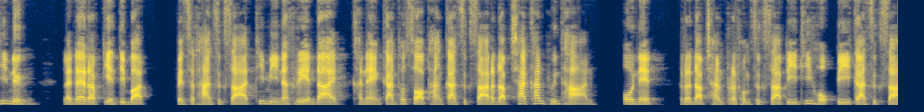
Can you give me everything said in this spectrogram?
ที่ 1 และได้รับเกียรติบัตร เป็นสถานศึกษาที่มีนักเรียนได้ คะแนนการทดสอบทางการศึกษาระดับชาติขั้นพื้นฐาน o n e t ระดับชั้นประถมศึกษาปีที่ 6 ปีการศึกษา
